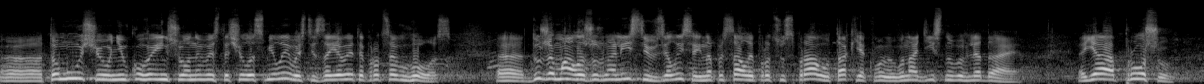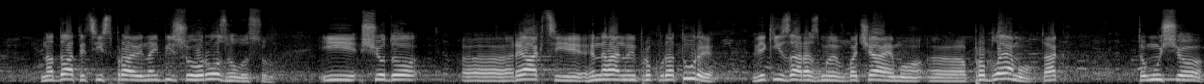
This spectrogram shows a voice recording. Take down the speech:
е, тому що ні в кого іншого не вистачило сміливості заявити про це вголос. Е, Дуже мало журналістів взялися і написали про цю справу так, як вона- дійсно виглядає. Я прошу надати цій справі найбільшого розголосу. І щодо е, реакції Генеральної прокуратури, в якій зараз ми вбачаємо проблему, так тому що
